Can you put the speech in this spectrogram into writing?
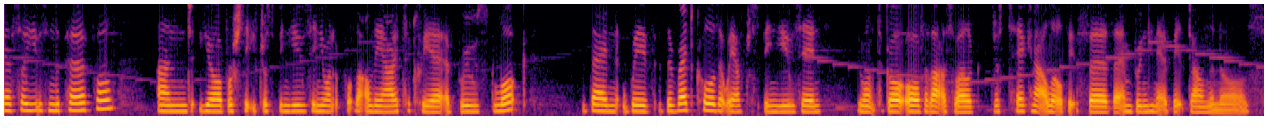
Okay, so using the purple and your brush that you've just been using, you want to put that on the eye to create a bruised look. Then with the red colour that we have just been using, you want to go over that as well, just taking it a little bit further and bringing it a bit down the nose.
